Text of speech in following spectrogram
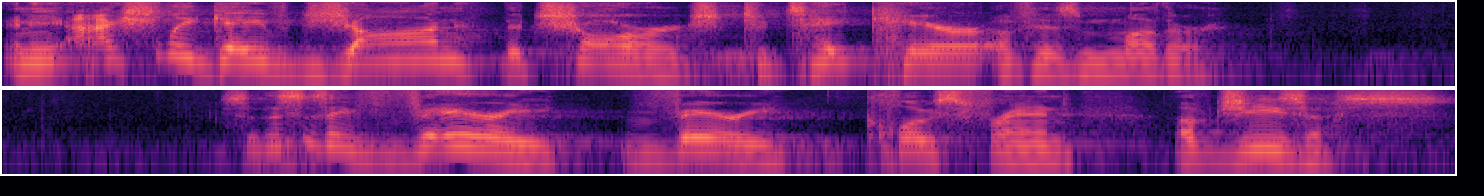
And he actually gave John the charge to take care of his mother. So this is a very, very close friend of Jesus.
